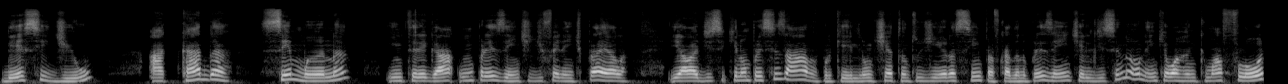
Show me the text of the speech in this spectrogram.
decidiu a cada semana entregar um presente diferente para ela. E ela disse que não precisava, porque ele não tinha tanto dinheiro assim para ficar dando presente. Ele disse: não, nem que eu arranque uma flor,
